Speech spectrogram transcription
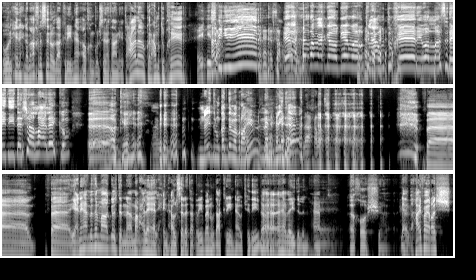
والحين إحنا بآخر السنة وذاكرينها أو خلينا نقول سنة ثانية. تعالوا كل عام وأنتم بخير. happy new year يا ربع gamer كل عام وأنتم بخير. إي والله سنة جديدة إن شاء الله عليكم. آه، okay. نعيد المقدمة إبراهيم؟ نعيدها؟ لا خلاص. ف ف يعني ها مثل ما قلت إن مر عليها الحين حول سنة تقريبا وذاكرينها وكذي فهذا يدل إنها إيه. آه، خوش آه، لعبة. Hi-Fi Rush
